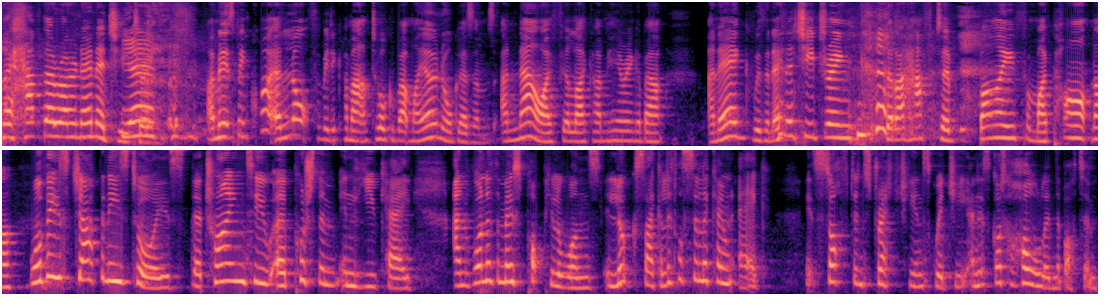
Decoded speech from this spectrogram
they have their own energy Yeah. drink. I mean, it's been quite a lot for me to come out and talk about my own orgasms, and now I feel like I'm hearing about an egg with an energy drink that I have to buy for my partner. Well, these Japanese toys, they're trying to uh, push them in the UK. And one of the most popular ones, it looks like a little silicone egg. It's soft and stretchy and squidgy, and it's got a hole in the bottom.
